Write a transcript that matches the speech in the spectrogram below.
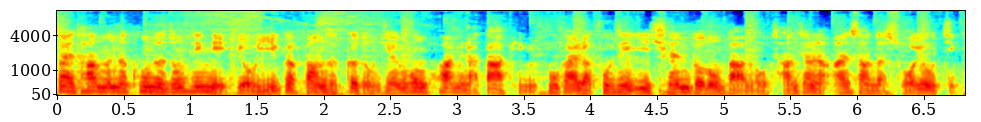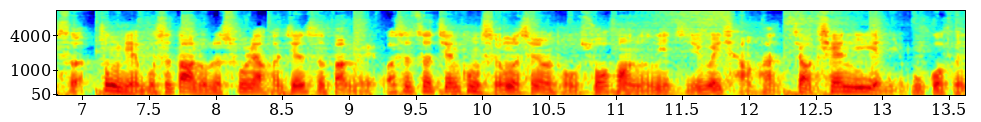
在他们的控制中心里，有一个放着各种监控画面的大屏，覆盖了附近一千多栋大楼、长江两岸上的所有景色。重点不是大楼的数量和监视范围，而是这监控使用的摄像头缩放能力极为强悍，叫千里眼也不过分。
